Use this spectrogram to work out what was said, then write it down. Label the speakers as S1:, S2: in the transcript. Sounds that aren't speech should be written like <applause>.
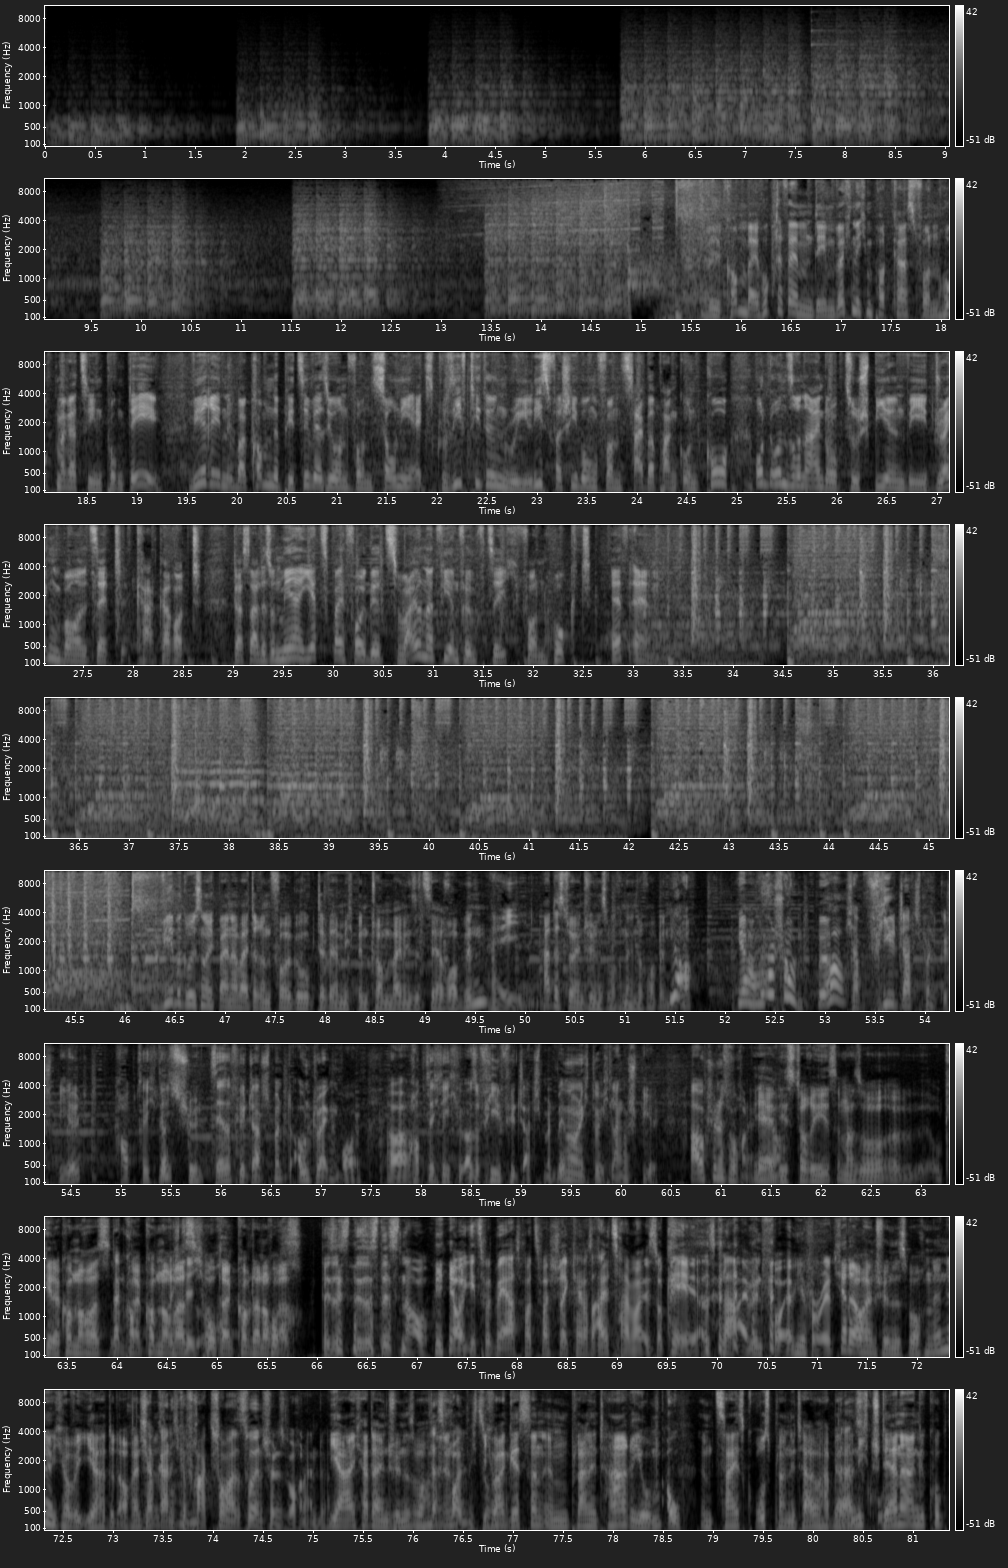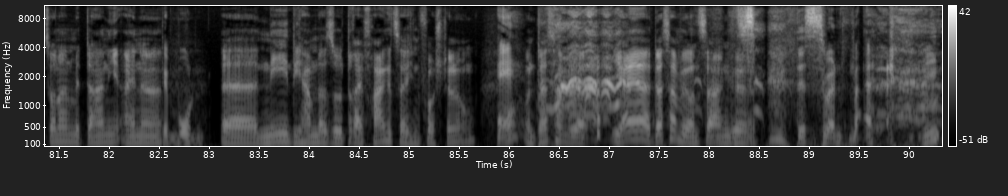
S1: Thank you Willkommen bei Hooked FM, dem wöchentlichen Podcast von hookedmagazin.de. Wir reden über kommende PC-Versionen von Sony-Exklusivtiteln, Release-Verschiebungen von Cyberpunk und Co. und unseren Eindruck zu Spielen wie Dragon Ball Z Kakarott. Das alles und mehr jetzt bei Folge 254 von Hooked FM. Wir begrüßen euch bei einer weiteren Folge Hooked FM. Ich bin Tom, bei mir sitzt der Robin.
S2: Hey.
S1: Hattest du ein schönes Wochenende, Robin?
S2: Ja,
S1: Ja,
S2: ja schon.
S1: ja.
S2: Ich habe viel Judgment gespielt, hauptsächlich.
S1: Das ist schön.
S2: Sehr, sehr viel Judgment und Dragon Ball. Aber hauptsächlich, also viel, viel Judgment. Bin immer noch nicht durch, langes Spiel. Aber schönes Wochenende.
S1: Ja, die Story ist immer so, äh, okay, da kommt noch was,
S2: Da
S1: und
S2: kommt-
S1: da kommt noch
S2: richtig,
S1: was und
S2: hoch,
S1: dann kommt da noch
S2: Hoch.
S1: was. <laughs>
S2: This is, this is this now. <laughs>
S1: Ja.
S2: Aber jetzt wird mir erstmal zwei Stunden erklären, was Alzheimer ist. Okay, alles klar. I'm, in for, I'm here for it.
S1: Ich hatte auch ein schönes Wochenende. Ich hoffe, ihr hattet auch ein
S2: Ich habe
S1: schönes
S2: gar nicht
S1: Wochenende.
S2: gefragt. Schau mal, hast du ein schönes Wochenende?
S1: Ja, ich hatte ein schönes Wochenende.
S2: freut mich zu
S1: Ich war
S2: hören.
S1: gestern im Planetarium,
S2: Oh,
S1: im Zeiss Großplanetarium, habe mir
S2: Das
S1: aber nicht
S2: cool.
S1: Sterne angeguckt, sondern mit Dani eine,
S2: den Boden.
S1: äh, nee, die haben da so drei Fragezeichen-Vorstellungen.
S2: Äh?
S1: Und das haben wir, <laughs> ja, ja, das haben wir uns da ange...
S2: Das ist when, hm?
